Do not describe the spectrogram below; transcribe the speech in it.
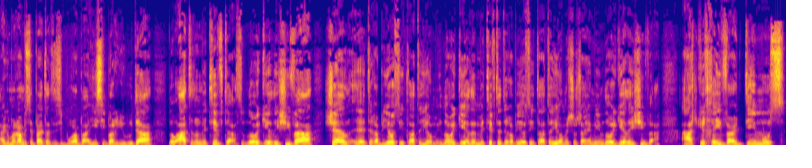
הגמרא מספרת את הסיפור הבא. איסי בר יהודה לא עטה למטיבתא, אז הוא לא הגיע לישיבה של אה, רבי יוסי תלת היומי, לא הגיע למטיבתא דרבי יוסי תלת היומי, שלושה ימים לא הגיע לישיבה. אשכחי ורדימוס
